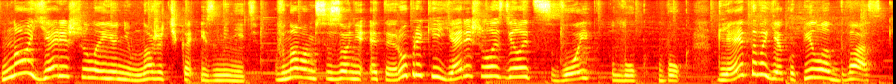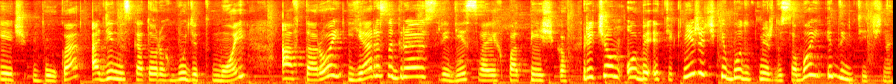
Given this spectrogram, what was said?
Но я решила ее немножечко изменить. В новом сезоне этой рубрики я решила сделать свой лукбук. Для этого я купила два скетчбука, один из которых будет мой, а второй я разыграю среди своих подписчиков. Причем обе эти книжечки будут между собой идентичны.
